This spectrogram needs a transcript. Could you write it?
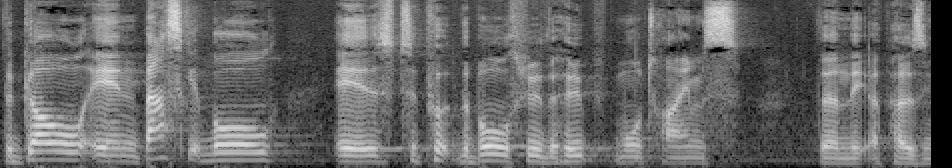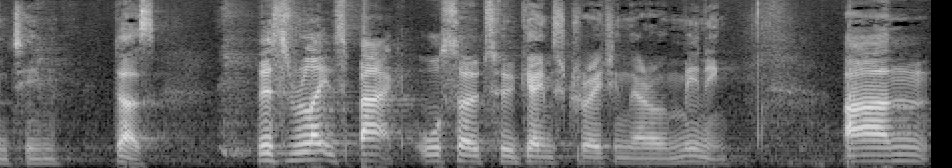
The goal in basketball is to put the ball through the hoop more times than the opposing team does. This relates back also to games creating their own meaning. Um,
